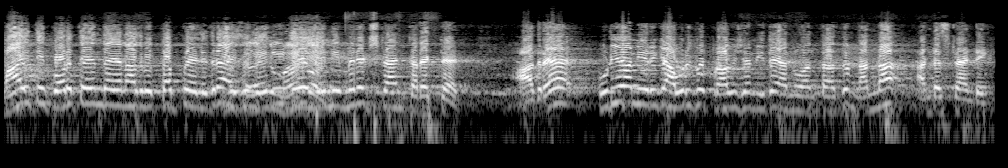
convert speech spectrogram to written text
ಮಾಹಿತಿ ಕೊರತೆಯಿಂದ ಏನಾದ್ರೂ ತಪ್ಪು ಹೇಳಿದ್ರೆ I will any day any minute stand corrected ಆದ್ರೆ ಕುಡಿಯೋ ನೀರಿಗೆ ಅವರಿಗೂ ಪ್ರಾವಿಷನ್ ಇದೆ ಅನ್ನುವಂತಹದ್ದು ನನ್ನ ಅಂಡರ್ಸ್ಟ್ಯಾಂಡಿಂಗ್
